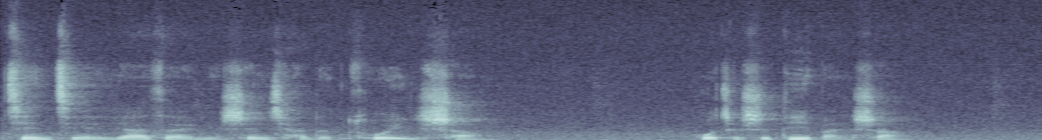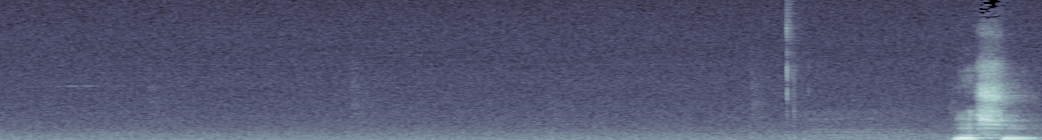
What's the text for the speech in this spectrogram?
渐渐压在你身下的座椅上，或者是地板上。也许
